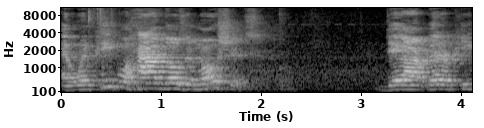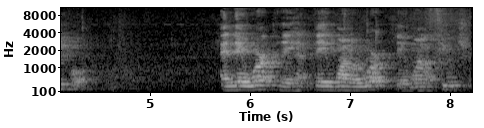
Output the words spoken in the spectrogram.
And when people have those emotions, they are better people. And they work, they, they want to work, they want a future.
